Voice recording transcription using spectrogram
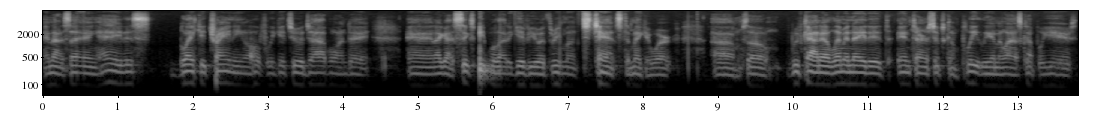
and not saying, hey, this blanket training will hopefully get you a job one day, and I got six people that'll give you a three months chance to make it work. Um, so we've kind of eliminated internships completely in the last couple years,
